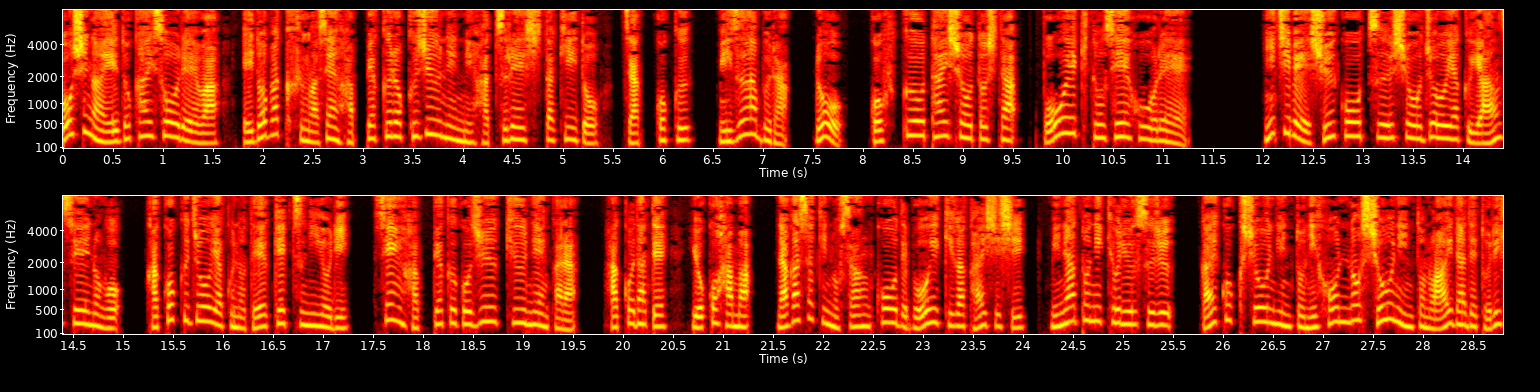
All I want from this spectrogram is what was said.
五品江戸改装令は、江戸幕府が1860年に発令した生糸、雑穀、水油、ロウ、呉服を対象とした貿易統制法令。日米修交通商条約や安政の後、加国条約の締結により、1859年から函館、横浜、長崎の参考で貿易が開始し、港に居留する外国商人と日本の商人との間で取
